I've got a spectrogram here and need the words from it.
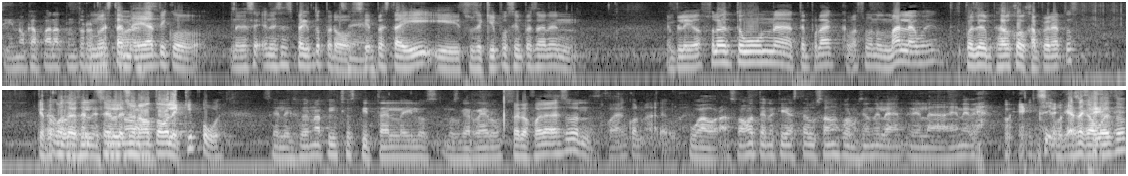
Sí, no acapara tanto No es tan mediático en ese, en ese aspecto, pero Sí. siempre está ahí y sus equipos siempre están en, en playoffs. Solamente tuvo una temporada más o menos mala, güey, después de empezar con los campeonatos. Que fue Pero cuando se se, lesionó todo el equipo, güey. Se les fue una pinche hospital ahí los, los guerreros. Pero fuera de eso, juegan con madre, güey. Jugadoras. Vamos a tener que ya estar usando información de la, de la NBA, güey. Sí, porque ya se acabó esto.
